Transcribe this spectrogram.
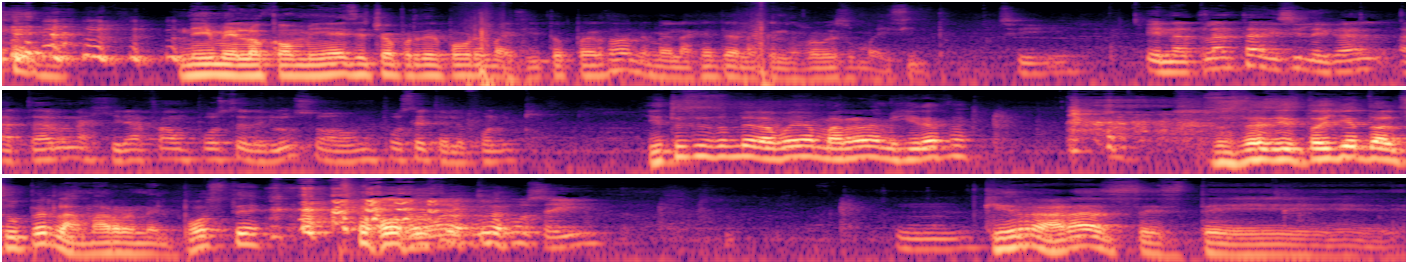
Ni me lo comía y se echó a perder el pobre maicito. Perdóneme a la gente a la que le robé su maicito. Sí. En Atlanta es ilegal atar una jirafa a un poste de luz o a un poste telefónico. ¿Y entonces dónde la voy a amarrar a mi jirafa? O sea, si estoy yendo al súper, la amarro en el poste. No hay tubos ahí. Qué raras, este...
